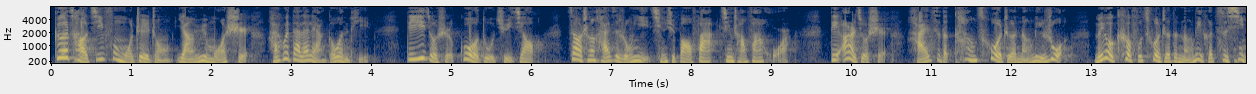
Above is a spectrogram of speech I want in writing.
割草机父母这种养育模式还会带来两个问题：第一就是过度聚焦，造成孩子容易情绪爆发，经常发火；第二就是孩子的抗挫折能力弱。没有克服挫折的能力和自信，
